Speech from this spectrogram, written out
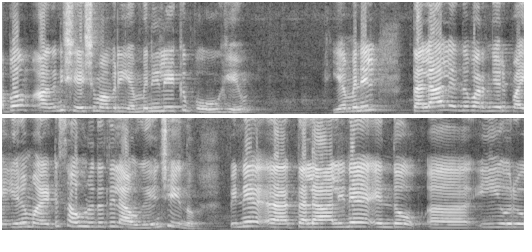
അപ്പം അതിനുശേഷം അവർ യമനിലേക്ക് പോവുകയും യമനിൽ തലാൽ എന്ന് പറഞ്ഞൊരു പയ്യനുമായിട്ട് സൗഹൃദത്തിലാവുകയും ചെയ്യുന്നു. പിന്നെ തലാലിനെ എന്തോ ഈ ഒരു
